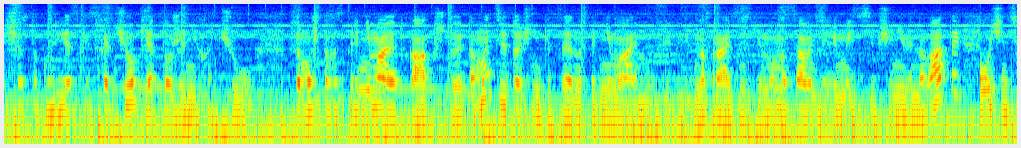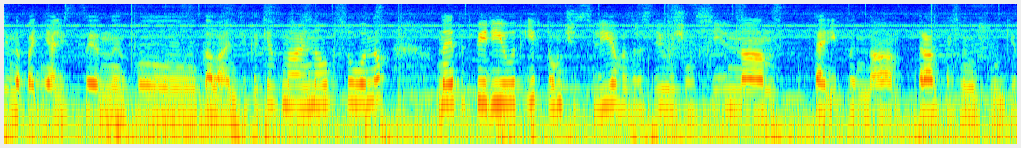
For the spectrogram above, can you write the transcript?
сейчас такой резкий скачок я тоже не хочу, потому что воспринимают как, что это мы, цветочники, цены поднимаем на праздники, но на самом деле мы здесь вообще не виноваты. Очень сильно поднялись цены в Голландии, как я знаю, на аукционах на этот период, и в том числе возросли очень сильно тарифы на транспортные услуги.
